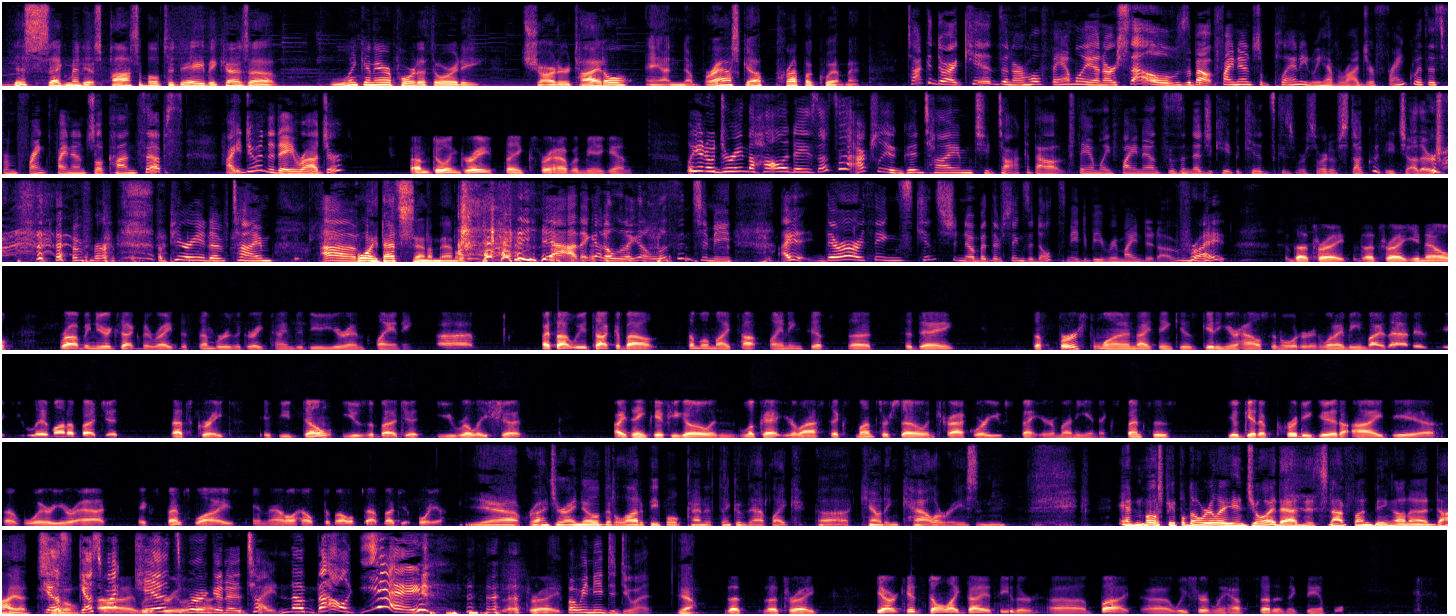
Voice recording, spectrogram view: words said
This segment is possible today because of Lincoln Airport Authority, charter title, and Nebraska prep equipment. Talking to our kids and our whole family and ourselves about financial planning, we have Roger Frank with us from Frank Financial Concepts. How are you doing today, Roger? I'm doing great. Thanks for having me again. Well, you know, during the holidays, that's actually a good time to talk about family finances and educate the kids because we're sort of stuck with each other for a period of time. Um, Boy, that's sentimental. yeah, they gotta they gotta listen to me. I there are things kids should know, but there's things adults need to be reminded of, right? That's right. That's right. You know, Robin, you're exactly right. December is a great time to do year-end planning. Uh, I thought we'd talk about some of my top planning tips uh, today. The first one, I think, is getting your house in order. And what I mean by that is if you live on a budget, that's great. If you don't use a budget, you really should. I think if you go and look at your last six months or so and track where you've spent your money and expenses, you'll get a pretty good idea of where you're at expense wise, and that'll help develop that budget for you. Yeah, Roger. I know that a lot of people kind of think of that like uh, counting calories, and and most people don't really enjoy that. And it's not fun being on a diet. Guess so. guess what, would agree kids? We're that. gonna tighten the belt. Yay! That's right. but we need to do it. yeah, That's that's right. Yeah, our kids don't like diets either, uh, but uh, we certainly have to set an example.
